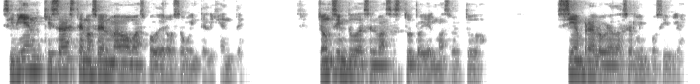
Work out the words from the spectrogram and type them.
Si bien quizá este no sea el mago más poderoso o inteligente, John sin duda es el más astuto y el más suertudo. Siempre ha logrado hacer lo imposible.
